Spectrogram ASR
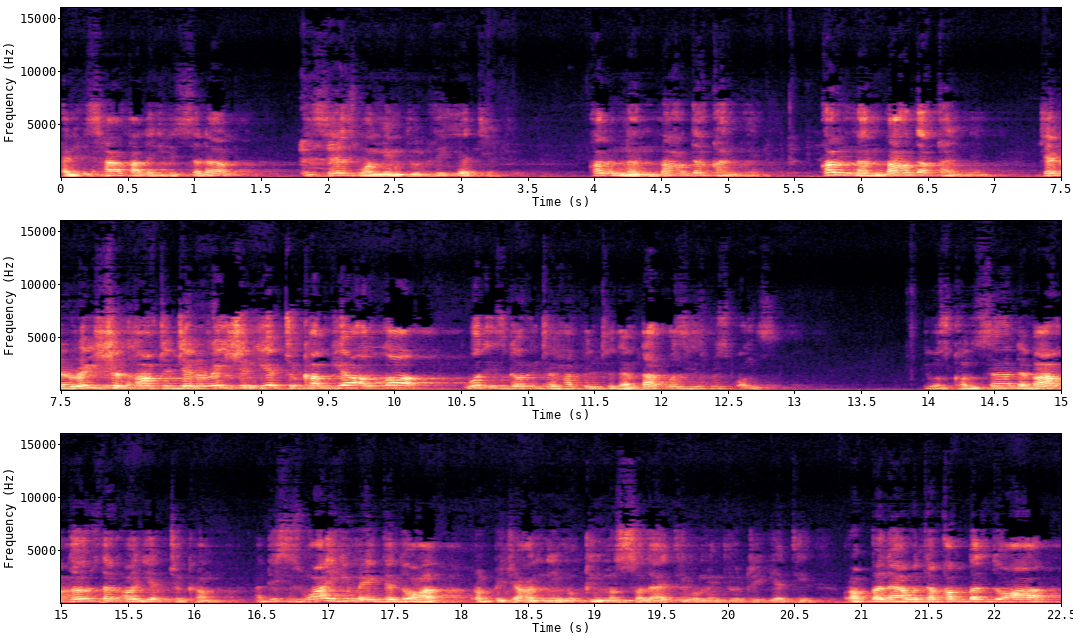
and Ishaq alayhi salam. He says, وَمِنْ ذُرِّيَّتِي قرنا بعد قرن قرنا بعد قرن generation after generation yet to come Ya Allah what is going to happen to them that was his response he was concerned about those that are yet to come and this is why he made the dua رب جعلني مقيم الصلاة ومن ذريتي ربنا وتقبل دعاء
